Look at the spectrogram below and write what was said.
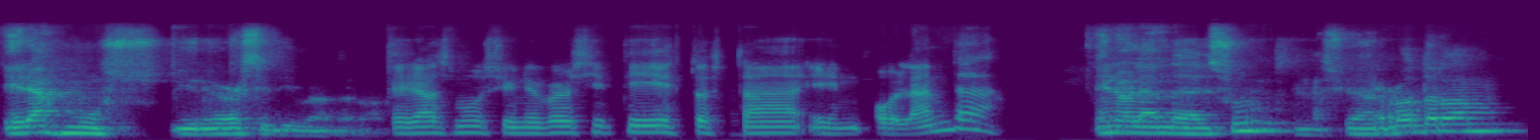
Erasmus University, Erasmus University, ¿esto está en Holanda? En Holanda del Sur, en la ciudad de Rotterdam.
